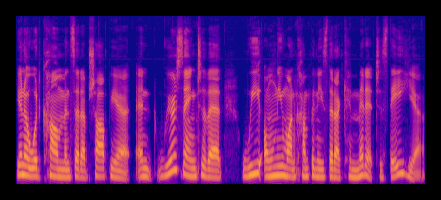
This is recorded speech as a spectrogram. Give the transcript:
you know, would come and set up shop here. And we're saying to that, we only want companies that are committed to stay here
